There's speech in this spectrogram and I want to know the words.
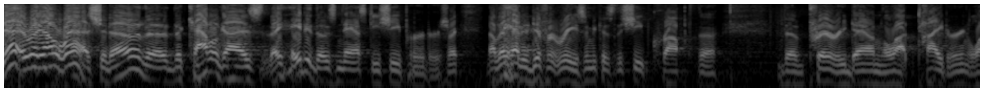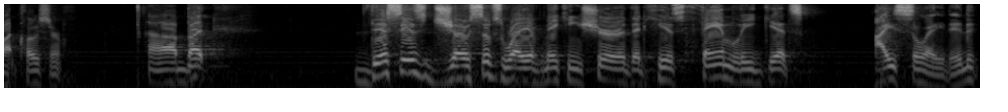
Yeah, everybody out west, you know, the, the cattle guys, they hated those nasty sheep herders, right? Now, they had a different reason because the sheep cropped the, the prairie down a lot tighter and a lot closer. Uh, but this is Joseph's way of making sure that his family gets isolated,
